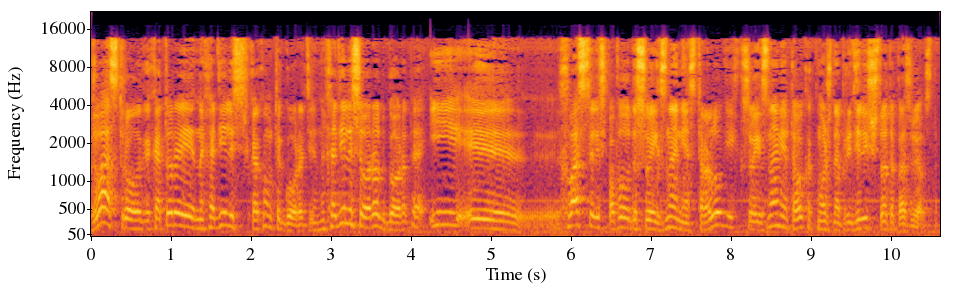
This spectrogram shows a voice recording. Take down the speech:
два астролога, которые находились в каком-то городе, находились у ворот города и э, хвастались по поводу своих знаний астрологии, своих знаний того, как можно определить что-то по звездам.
